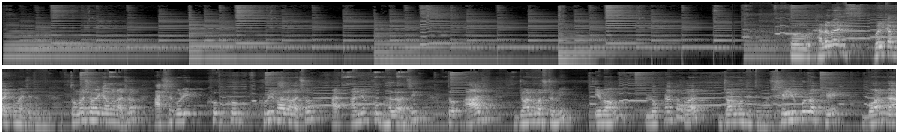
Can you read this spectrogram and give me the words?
তো hello guys welcome back to my channel তোমরা সবাই কেমন আছো? আশা করি খুব খুব, খুবই ভালো আছো, আর আমিও খুব ভালো আছি। তো আজ জন্মাষ্টমী এবং লোকনাথ বাবার জন্মতিথি। সেই উপলক্ষে বনগা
